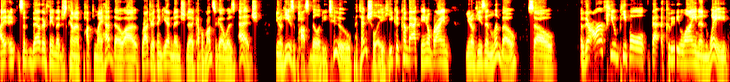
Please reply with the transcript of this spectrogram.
I so the other thing that just kind of popped in my head though, uh, Roger, I think you had mentioned it a couple months ago was Edge. You know, he's a possibility too, potentially. He could come back. Daniel Bryan, you know, he's in limbo. So there are a few people that could be lying in wait.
